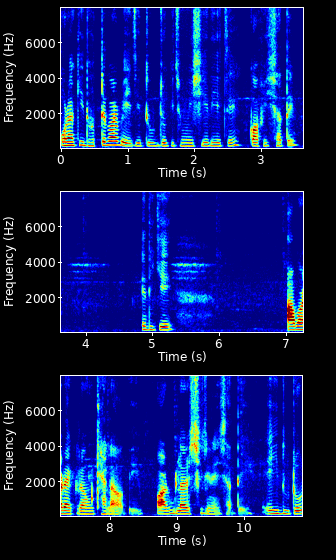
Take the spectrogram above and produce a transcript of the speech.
ওরা কি ধরতে পারবে যে তুর্য কিছু মিশিয়ে দিয়েছে কফির সাথে? এদিকে আবার এক রাউন্ড খেলা হবে পারুল আর শিরিনের সাথে। এই দুটো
